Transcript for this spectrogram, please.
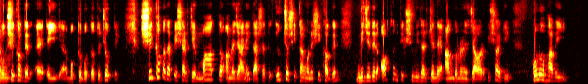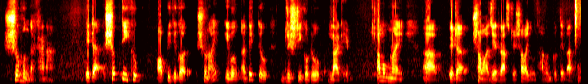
এবং শিক্ষকদের এই বক্তব্য অত্যন্ত যৌক্তিক। শিক্ষকতা পেশার যে মাহাত্ম আমরা জানি, তার সাথে উচ্চ শিক্ষাঙ্গনের শিক্ষকদের নিজেদের অর্থনৈতিক সুবিধার জন্য আন্দোলনে যাওয়ার বিষয়টি কোনোভাবেই শোভন দেখায় না এটা সত্যিই খুব অপ্রীতিকর শোনায় এবং দেখতেও দৃষ্টিকটু লাগে। আমার মনে হয় এটা সমাজের, রাষ্ট্রের সবাই উদ্ভাবন করতে পারছেন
